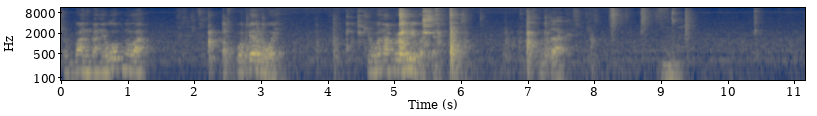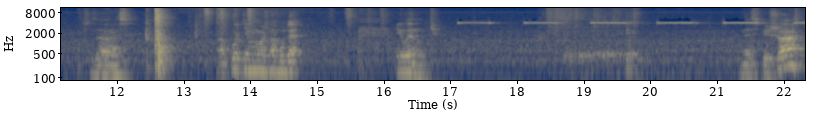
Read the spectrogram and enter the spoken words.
щоб банка не лопнула попервой. Щоб вона прогрілася. Отак. Зараз. А потім можна буде і линуть. Не спіша.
